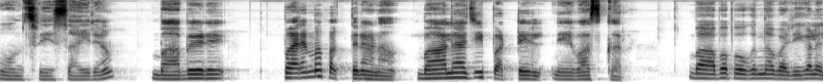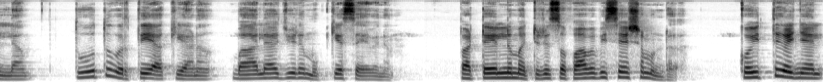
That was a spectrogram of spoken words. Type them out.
ഓം ശ്രീ സായിരാം. ബാബയുടെ പരമഭക്തനാണ് ബാലാജി പട്ടേൽ നേവാസ്കർ. ബാബ പോകുന്ന വഴികളെല്ലാം തൂത്തു വൃത്തിയാക്കിയാണ് ബാലാജിയുടെ മുഖ്യ സേവനം. പട്ടേലിന് മറ്റൊരു സ്വഭാവവിശേഷമുണ്ട്. കൊയ്ത്ത് കഴിഞ്ഞാൽ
